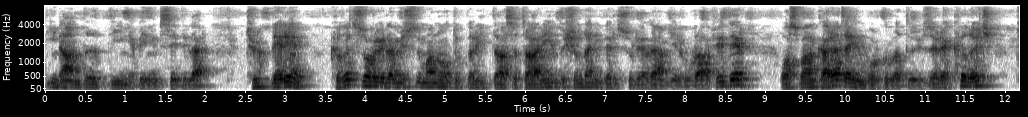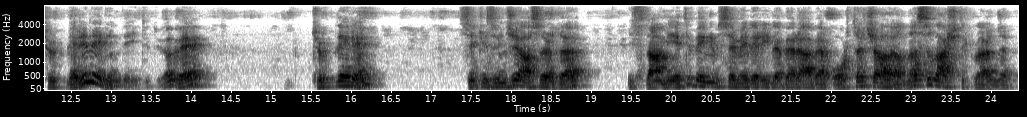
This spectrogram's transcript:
inandığı dini benimsediler. Türklerin kılıç zoruyla Müslüman oldukları iddiası tarihin dışından ileri sürülen bir hurafedir. Osman Karatay'ın vurguladığı üzere kılıç Türklerin elindeydi diyor ve Türklerin 8. asırda İslamiyet'i benimsemeleriyle beraber orta çağı nasıl aştıklarını,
